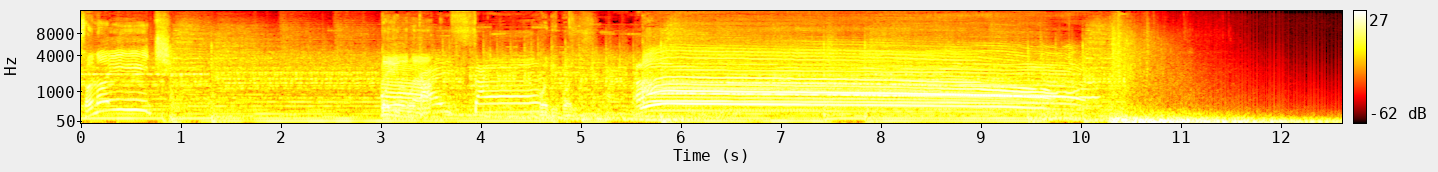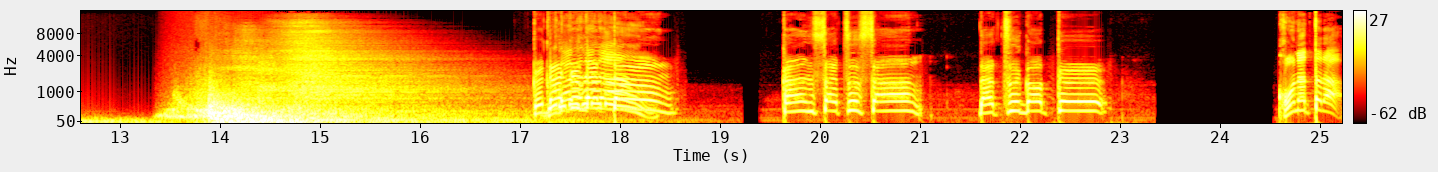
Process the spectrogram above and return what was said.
その1というな解散ボディボディグダグダダン観察さん脱獄こうなったら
